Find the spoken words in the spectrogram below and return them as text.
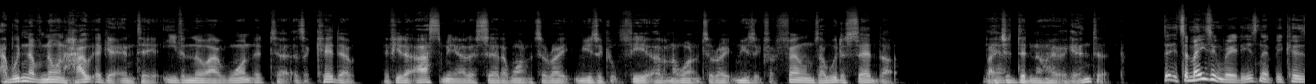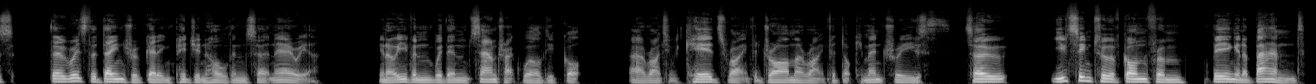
I wouldn't have known how to get into it, even though I wanted to as a kid. I, if you'd have asked me, I'd have said I wanted to write musical theatre and I wanted to write music for films. I would have said that. But I just didn't know how to get into it. It's amazing, really, isn't it? Because there is the danger of getting pigeonholed in a certain area. You know, even within soundtrack world, you've got uh, writing for kids, writing for drama, writing for documentaries. So you seem to have gone from being in a band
